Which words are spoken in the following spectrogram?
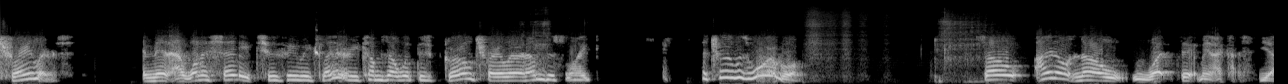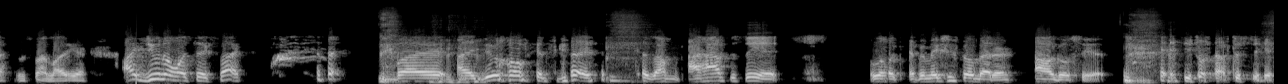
trailers. And then I want to say two, three weeks later, he comes out with this girl trailer, and I'm just like, the trailer was horrible. So I don't know what to. I mean, I yeah, let's not lie here. I do know what to expect, but I do hope it's good because I'm. I have to see it. Look, if it makes you feel better, I'll go see it. you don't have to see it.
